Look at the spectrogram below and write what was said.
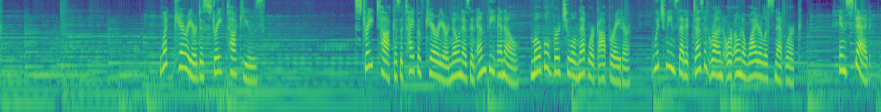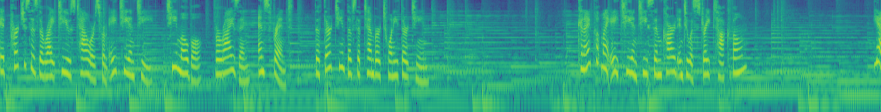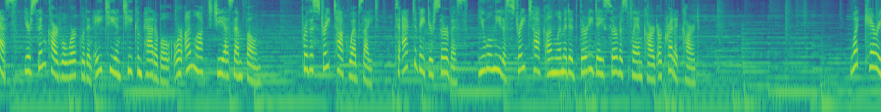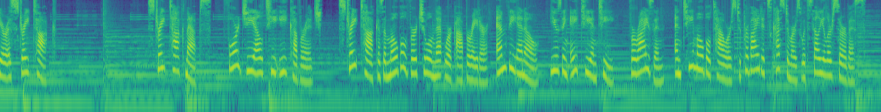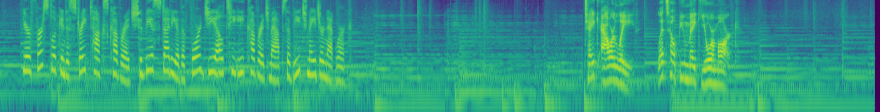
What carrier does Straight Talk use? Straight Talk is a type of carrier known as an MVNO, Mobile Virtual Network Operator, which means that it doesn't run or own a wireless network. Instead, it purchases the right to use towers from AT&T, T-Mobile, Verizon, and Sprint. The 13th of September 2013. Can I put my AT&T SIM card into a Straight Talk phone? Yes, your SIM card will work with an AT&T compatible or unlocked GSM phone. For the Straight Talk website, to activate your service, you will need a Straight Talk Unlimited 30-day service plan card or credit card. What carrier is Straight Talk? Straight Talk Maps. 4G LTE coverage. Straight Talk is a mobile virtual network operator, MVNO, using AT&T, Verizon, and T-Mobile towers to provide its customers with cellular service. Your first look into Straight Talk's coverage should be a study of the 4G LTE coverage maps of each major network. Take our lead. Let's help you make your mark.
